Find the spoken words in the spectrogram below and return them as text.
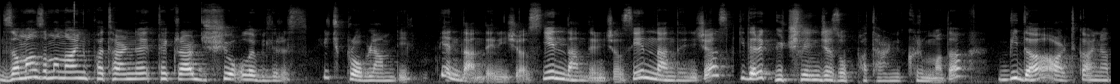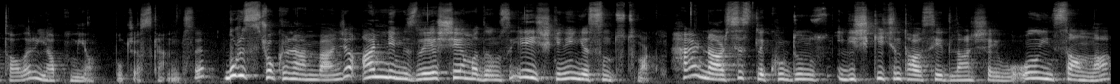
zaman zaman aynı paterne tekrar düşüyor olabiliriz. Hiç problem değil. Yeniden deneyeceğiz, yeniden deneyeceğiz, yeniden deneyeceğiz. Giderek güçleneceğiz o paterni kırmada. Bir daha artık aynı hataları yapmıyor bulacağız kendimize. Burası çok önemli bence. Annemizle yaşayamadığımız ilişkinin yasını tutmak. Her narsistle kurduğunuz ilişki için tavsiye edilen şey bu. O insanla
